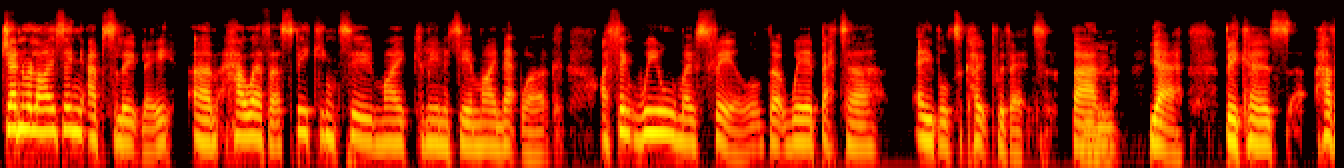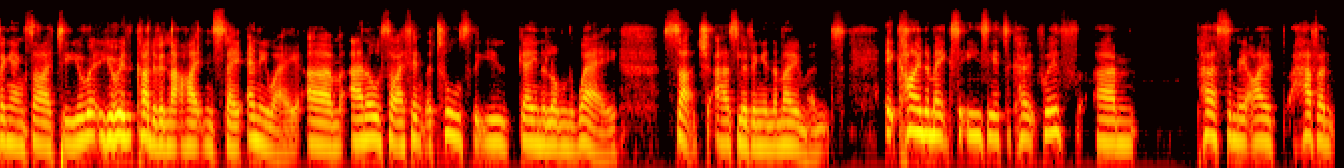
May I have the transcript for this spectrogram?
Generalizing, absolutely. Um, however, speaking to my community and my network, I think we almost feel that we're better able to cope with it than. Really? yeah because having anxiety you're you're kind of in that heightened state anyway um, and also i think the tools that you gain along the way such as living in the moment it kind of makes it easier to cope with um, personally i haven't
